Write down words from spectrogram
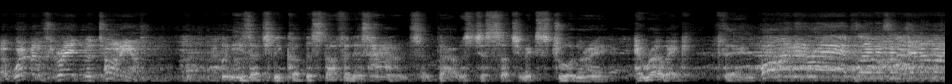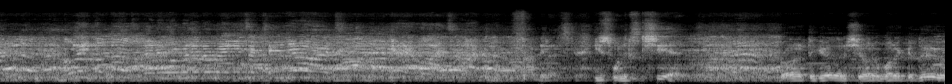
of weapons-grade plutonium. When he's actually got the stuff in his hands, that was just such an extraordinary, heroic thing. 400 rads, ladies and gentlemen. A lethal dose to anyone within a radius of 10 yards. Get it, Watts. Fabulous. You just wanted to cheer. Brought it together and showed it what it could do.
